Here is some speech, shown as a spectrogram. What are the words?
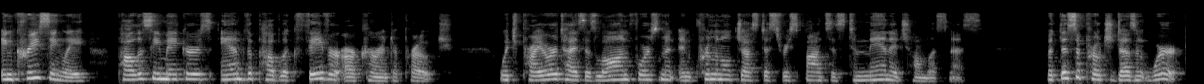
Increasingly, policymakers and the public favor our current approach, which prioritizes law enforcement and criminal justice responses to manage homelessness. But this approach doesn't work.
